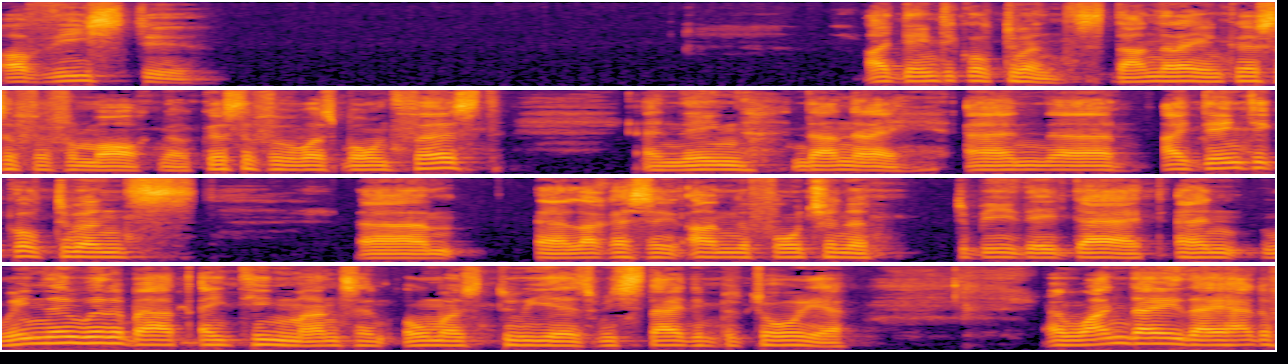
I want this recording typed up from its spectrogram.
of these two identical twins, Danray and Christopher from Mark. Now, Christopher was born first and then Danray. And uh, identical twins. Um, uh, like I said, I'm the fortunate to be their dad. And when they were about 18 months and almost two years, we stayed in Pretoria. And one day they had a,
